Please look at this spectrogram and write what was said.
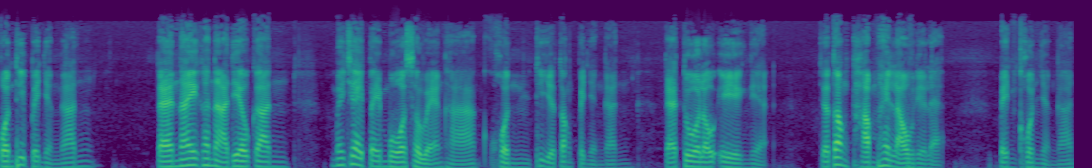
คนที่เป็นอย่างนั้น แต่ในขณะเดียวกันไม่ใช่ไปมัวแสวงหาคนที่จะต้องเป็นอย่างนั้น แต่ตัวเราเองเนี่ยจะต้องทำให้เราเนี่ยแหละ เป็นคนอย่างนั้น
